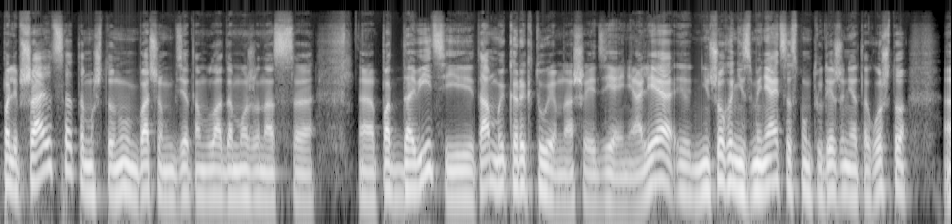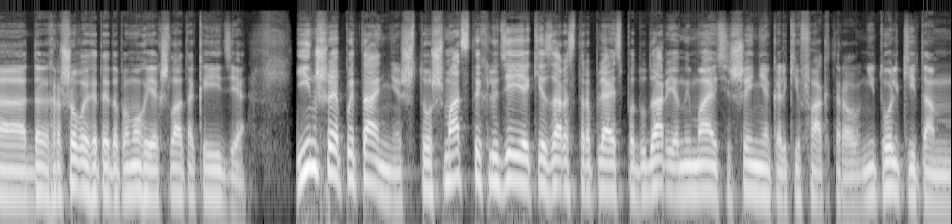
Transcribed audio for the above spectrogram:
палепшаюцца тому что ну бачым где там влада можа нас поддавіць і там мы карэктуем наши дзеянні але нічога не змяняецца з пункту гледжання того что да грашовай гэтай дапамога як шла так і ідзе іншае пытанне что шмат з тых людзей якія зараз трапляюць под удар яны маюць яшчэ некалькі фактараў. Не толькі там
